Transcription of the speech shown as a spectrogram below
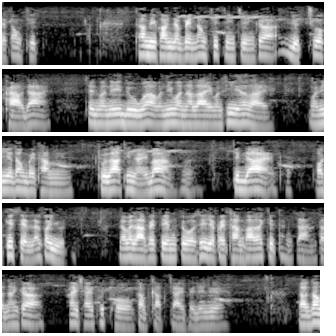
จะต้องคิด ถ้ามีความจำเป็นต้องคิดจริง ๆ ก็หยุดชั่วคราวได้ เช่นวันนี้ดูว่าวันนี้วันอะไรวันที่เท่าไหร่ วันนี้จะต้องไปทำธุระที่ไหนบ้าง คิดได้พอคิดเสร็จแล้วก็หยุด แล้วเวลาไปเตรียมตัวที่จะไปทำภารกิจต่าง ๆ ตอนนั้นก็ให้ใช้พุทโธกำกับใจไปเรื่อยๆ เราต้อง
